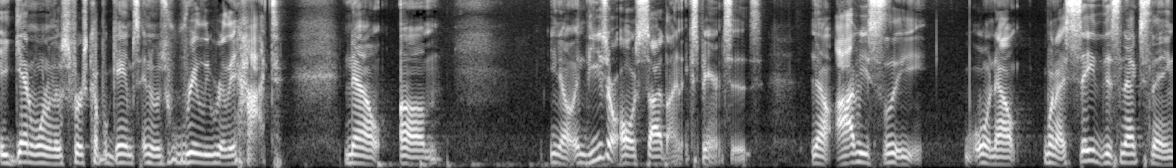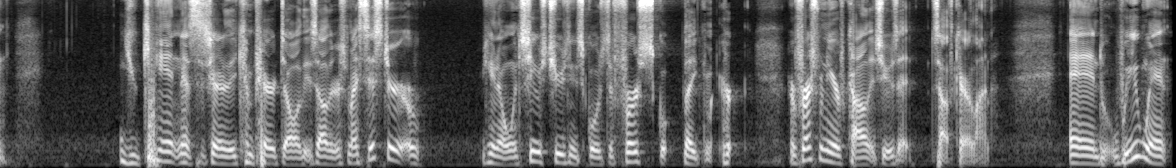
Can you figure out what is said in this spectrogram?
again one of those first couple games, and it was really really hot. Now, um, you know, and these are all sideline experiences. Now, obviously, well, now when I say this next thing, you can't necessarily compare it to all these others. My sister, you know, when she was choosing schools, the first school, like her, her freshman year of college, she was at South Carolina, and we went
